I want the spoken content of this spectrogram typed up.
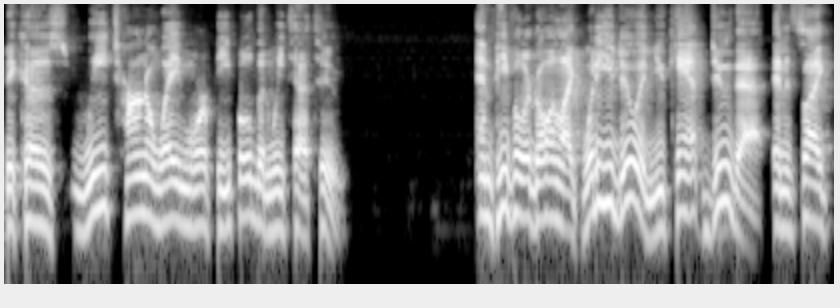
because we turn away more people than we tattoo, and people are going like, "What are you doing? You can't do that." And it's like,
